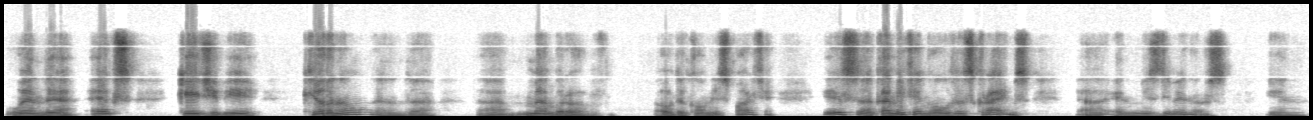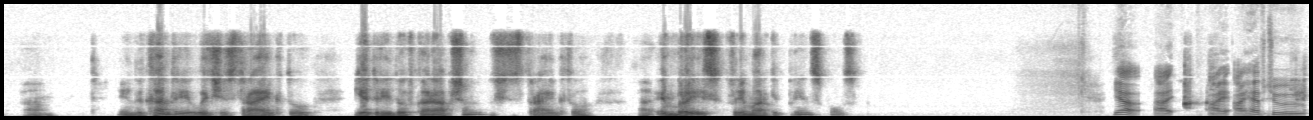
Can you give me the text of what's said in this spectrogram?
when the ex KGB colonel and uh, uh, member of, of the Communist Party is uh, committing all these crimes and misdemeanors in um, in the country which is trying to get rid of corruption, which is trying to uh, embrace free market principles. Yeah, I, I, I have to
